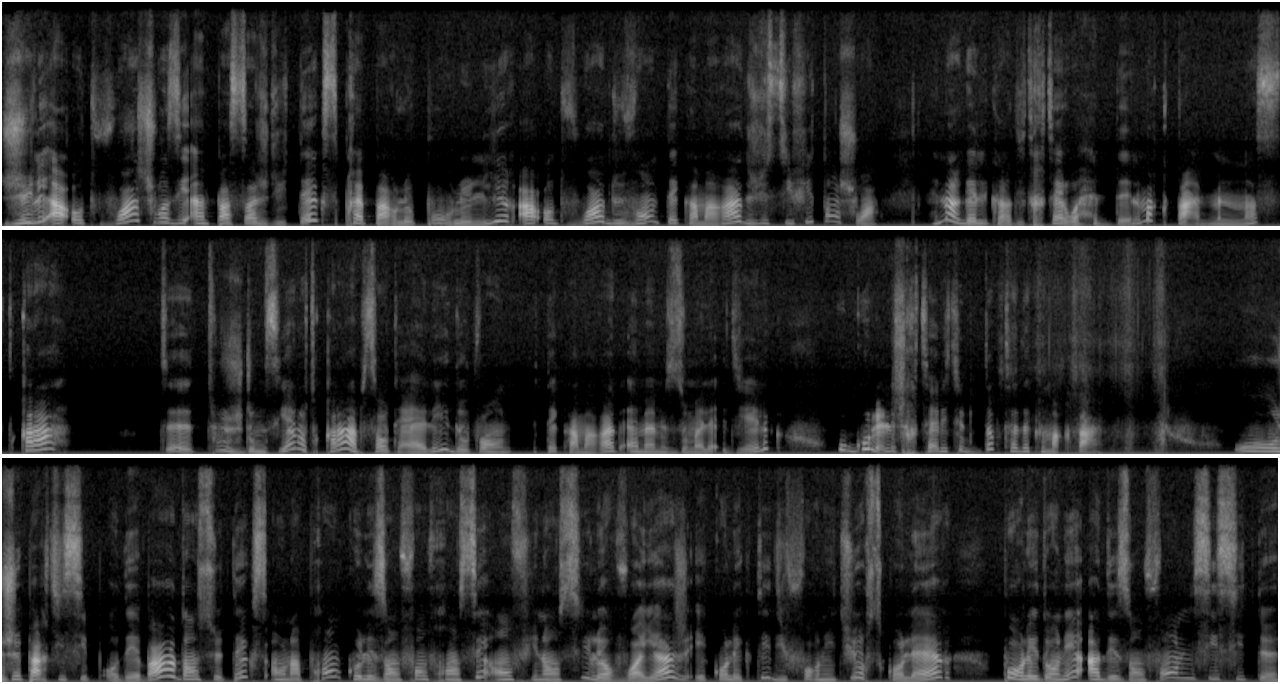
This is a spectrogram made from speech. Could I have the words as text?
Julie à haute voix, choisis un passage du texte, prépare-le pour le lire à haute voix devant tes camarades, justifie ton choix. هنا قال لك غادي تختار واحد المقطع من النص تقراه توجدو مزيان وتقراه بصوت عالي دوفون تي كاماراد امام الزملاء ديالك وقول علاش اختاريتي بالضبط هذاك المقطع où je participe au débat. Dans ce texte, on apprend que les enfants français ont financé leur voyage et collecté des fournitures scolaires pour les donner à des enfants nécessiteux.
